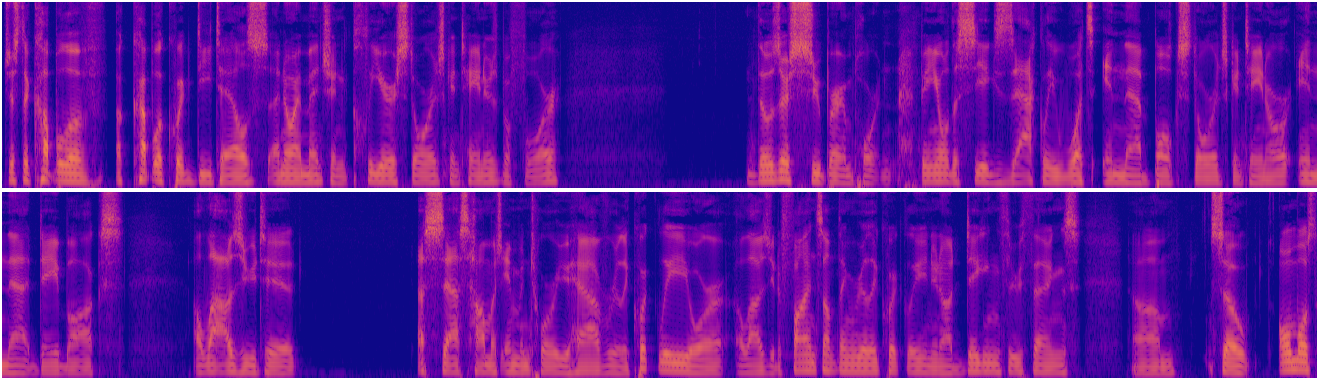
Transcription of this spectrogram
just a couple of a couple of quick details. I know I mentioned clear storage containers before. Those are super important. Being able to see exactly what's in that bulk storage container or in that day box allows you to assess how much inventory you have really quickly or allows you to find something really quickly and you're not digging through things. Um, so almost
